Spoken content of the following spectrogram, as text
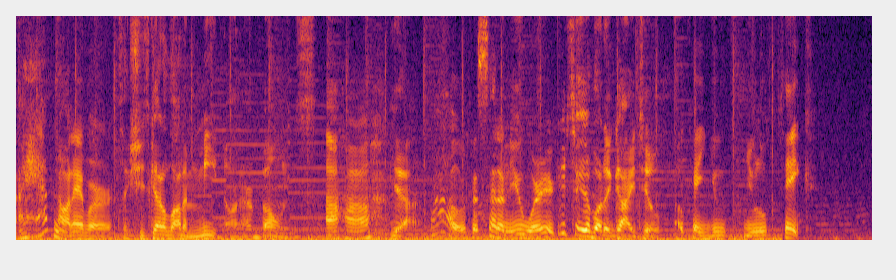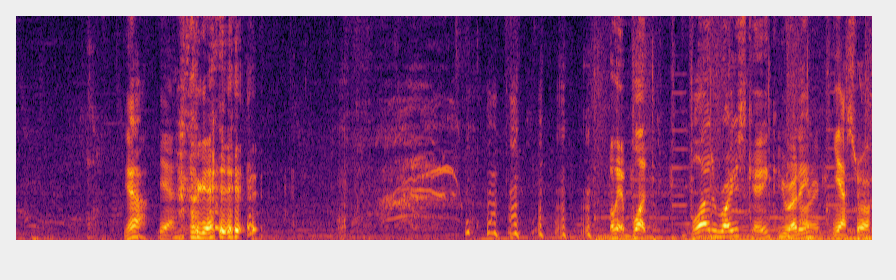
I have not ever. It's like she's got a lot of meat on her bones. Uh huh. Yeah. Wow, that's a new word. You could say it about a guy too. Okay, you you look thick. Yeah. Yeah. Okay. Okay, blood. Blood rice cake. You ready? Alright. Yeah, sure.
